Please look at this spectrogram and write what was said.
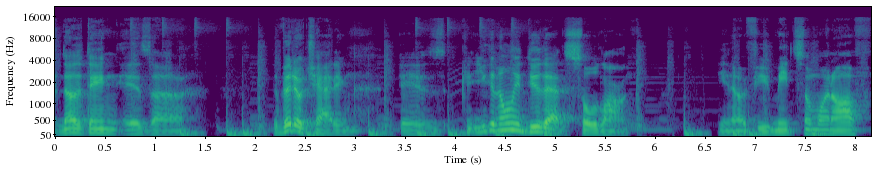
another thing is uh the video chatting is you can only do that so long. You know, if you meet someone off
